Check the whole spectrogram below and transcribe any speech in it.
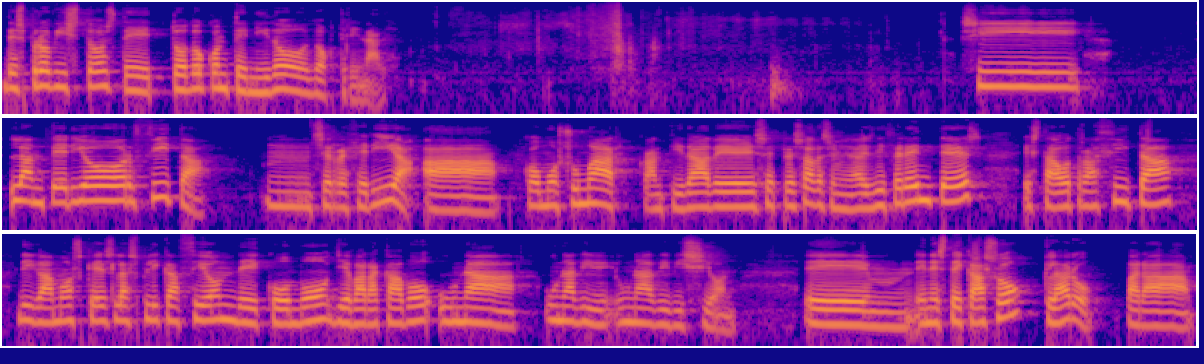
desprovistos de todo contenido doctrinal. Si la anterior cita mm, se refería a cómo sumar cantidades expresadas en unidades diferentes, esta otra cita digamos que es la explicación de cómo llevar a cabo una, división. Eh, en este caso, claro, para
